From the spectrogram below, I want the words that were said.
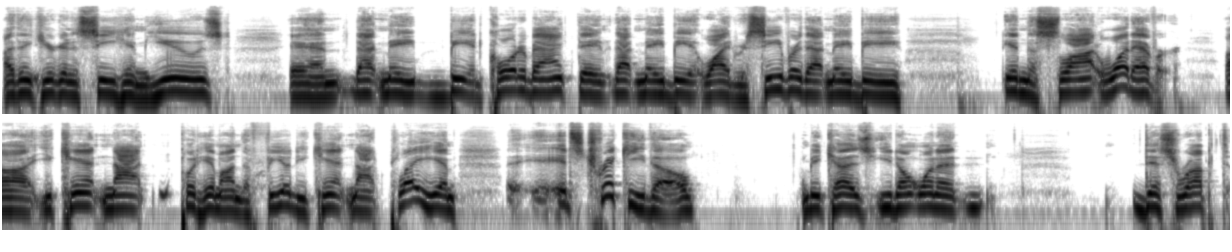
I think you're going to see him used, and that may be at quarterback. They, that may be at wide receiver. That may be in the slot, whatever. Uh, you can't not put him on the field. You can't not play him. It's tricky, though, because you don't want to disrupt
